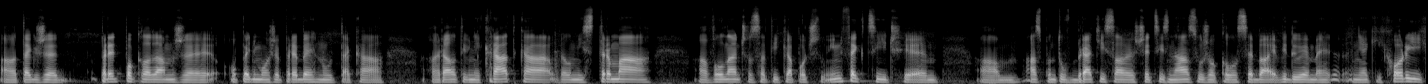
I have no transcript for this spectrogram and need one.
Takže predpokladám, že opäť môže prebehnúť taká relatívne krátka, veľmi strmá vlna, čo sa týka počtu infekcií, čiže um, aspoň tu v Bratislave všetci z nás už okolo seba evidujeme nejakých chorých,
